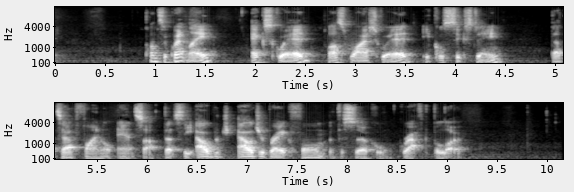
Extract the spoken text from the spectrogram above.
Consequently, x squared plus y squared equals 16. That's our final answer. That's the algebraic form of the circle graphed below.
